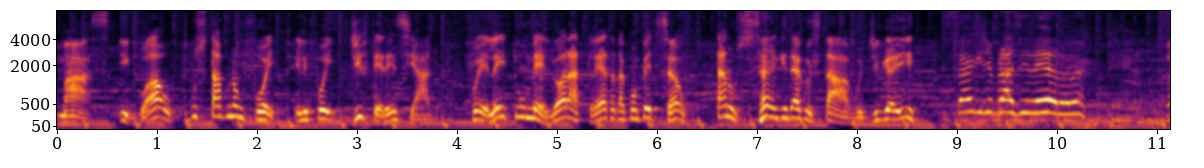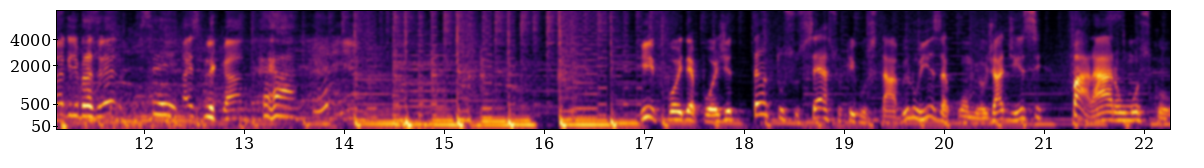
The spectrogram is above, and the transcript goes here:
Mas, igual, Gustavo não foi, ele foi diferenciado. Foi eleito o melhor atleta da competição. Tá no sangue, né, Gustavo? Diga aí. Sangue de brasileiro, né? Sangue de brasileiro? Sim. Tá explicado. E foi depois de tanto sucesso que Gustavo e Luísa, como eu já disse, pararam Moscou.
